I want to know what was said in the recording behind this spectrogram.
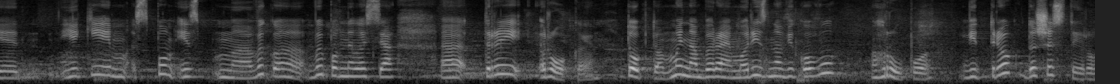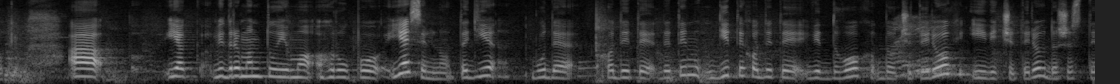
е, яким виповнилося е, три роки. Тобто ми набираємо різновікову групу від 3 до 6 років. А як відремонтуємо групу ясельну, тоді буде ходити дитин, діти ходити від 2 до 4 і від 4 до 6,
